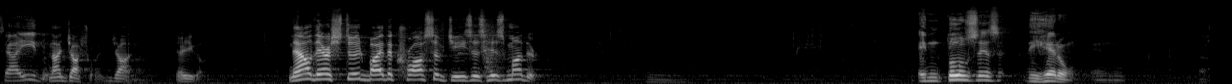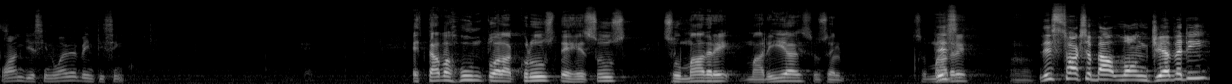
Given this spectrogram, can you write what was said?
se ha ido. not Joshua, John. There you go. Now there stood by the cross of Jesus his mother. Entonces dijeron, Juan 19:25. estaba junto a la cruz de Jesús su madre María her- su madre. This talks about longevity.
